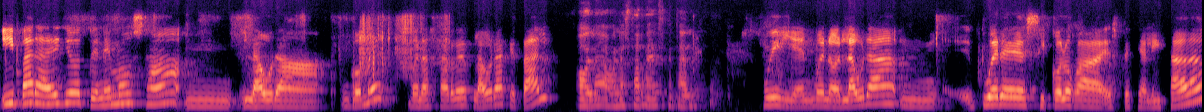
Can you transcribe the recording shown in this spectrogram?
Y para ello tenemos a mm, Laura Gómez. Buenas tardes, Laura, ¿qué tal? Hola, buenas tardes, ¿qué tal? Muy bien. Bueno, Laura, mm, tú eres psicóloga especializada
